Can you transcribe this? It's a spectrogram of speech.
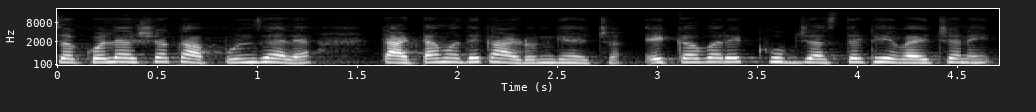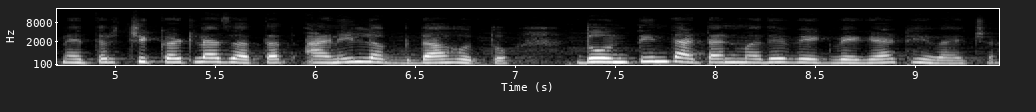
चकोल्या अशा कापून झाल्या ताटामध्ये काढून घ्यायच्या. एकावर एक खूप जास्त ठेवायच्या नाही नाहीतर चिकटल्या जातात आणि लगदा होतो. दोन तीन ताटांमध्ये वेगवेगळ्या ठेवायच्या.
